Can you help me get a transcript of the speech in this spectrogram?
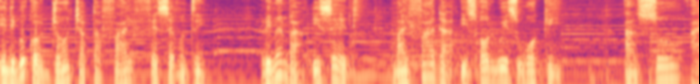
In the book of John, chapter 5, verse 17, remember, He said, My Father is always working, and so I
